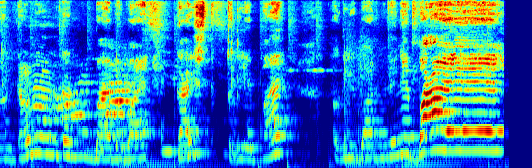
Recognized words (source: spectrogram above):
टन टन टन बाय बाय गाइस तक लिए बाय अगली बार मिलेंगे. बाय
